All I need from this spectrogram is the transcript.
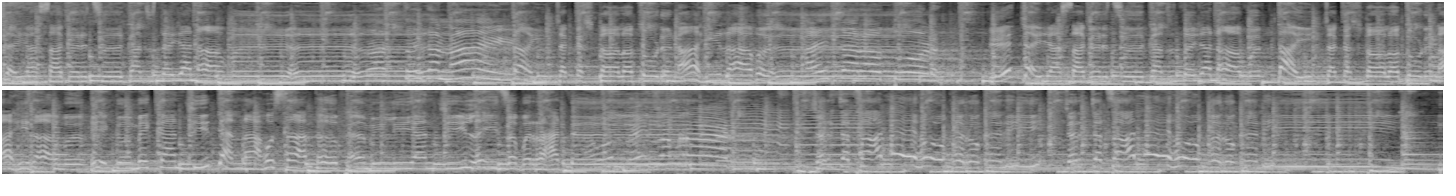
जया सागरचं गाजत या नाव. नाही? ताईंच्या कष्टाला तोड नाही राव. कराव तोड? हे जया सागरचं गाजत या नाव. ताईंच्या कष्टाला तोड नाही राव. एकमेकांची त्यांना हो साथ फॅमिली यांची लई जबराट. चर्चा चाले हो खरोखरी चर्चा चाले हो खरोखरी.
